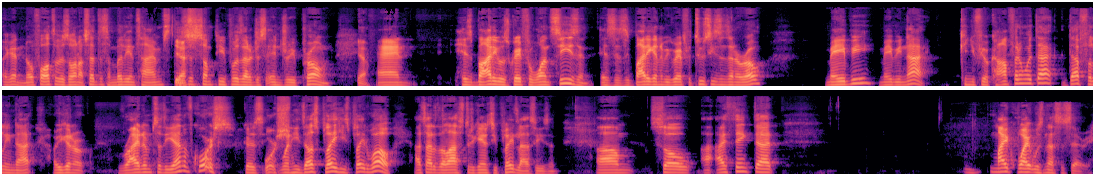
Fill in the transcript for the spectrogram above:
again, no fault of his own. I've said this a million times. There's Yes. just some people that are just injury prone. Yeah. And his body was great for one season. Is his body going to be great for two seasons in a row? Maybe, maybe not. Can you feel confident with that? Definitely not. Are you going to ride him to the end? Of course, because when he does play, he's played well outside of the last three games he played last season. Um, so I, I think that Mike White was necessary.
